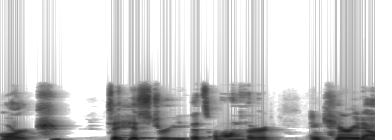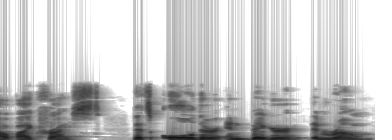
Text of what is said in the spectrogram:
arc to history that's authored and carried out by Christ, that's older and bigger than Rome.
